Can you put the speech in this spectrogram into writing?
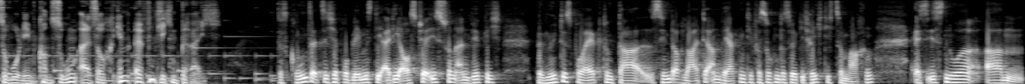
sowohl im Konsum als auch im öffentlichen Bereich. Das grundsätzliche Problem ist, die ID Austria ist schon ein wirklich bemühtes Projekt und da sind auch Leute am Werken, die versuchen, das wirklich richtig zu machen. Es ist nur ähm,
